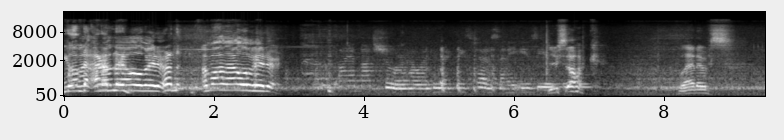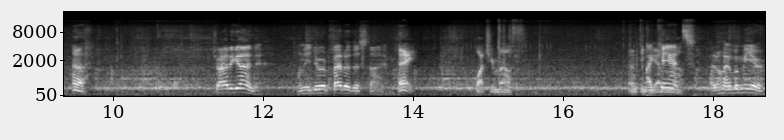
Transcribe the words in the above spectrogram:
You I'm, have the on, I'm on the elevator. elevator. On the- I'm on the elevator. I am not sure how I can make these tests any easier. You suck. GLaDOS. Uh, Try it again. Only do it better this time. hey, watch your mouth. I don't think I you have a can't. mouth. I don't have a mirror.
